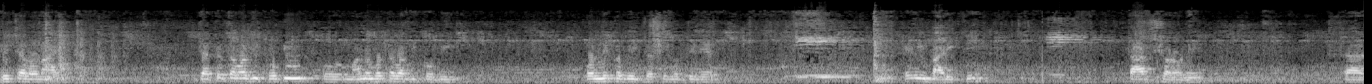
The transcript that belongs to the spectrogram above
পরিচালনায় জাতীয়তাবাদী কবি ও মানবতাবাদী কবি পল্লী কবি জসিমুদ্দিনের এই বাড়িতে তার স্মরণে, তার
